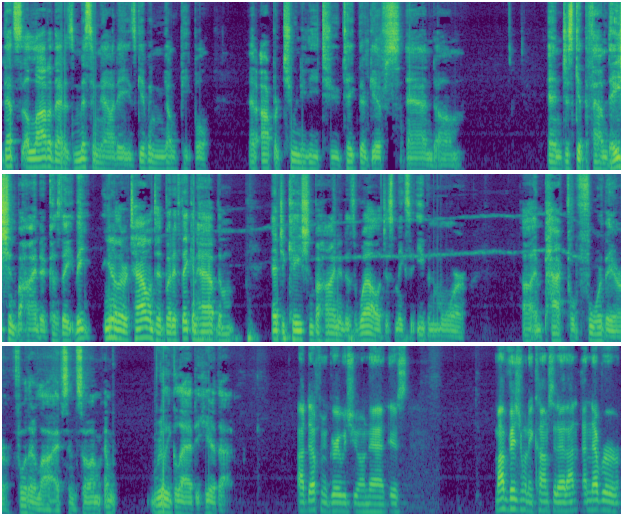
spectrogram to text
that's a lot of that is missing nowadays. Giving young people an opportunity to take their gifts and um, and just get the foundation behind it because they they you know they're talented, but if they can have the education behind it as well, it just makes it even more uh, impactful for their for their lives. And so I'm I'm really glad to hear that. I definitely agree with you on that. Is my vision when it comes to that. I, I never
